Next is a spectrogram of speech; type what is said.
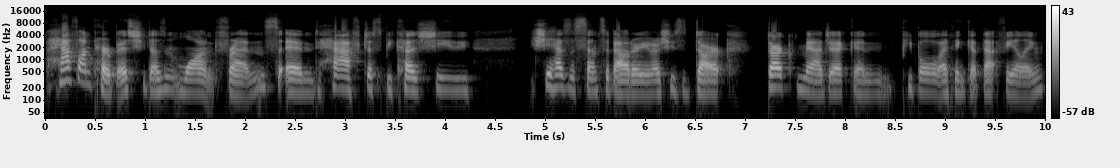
half on purpose, she doesn't want friends, and half just because she she has a sense about her. You know, she's a dark, dark magic, and people I think get that feeling.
